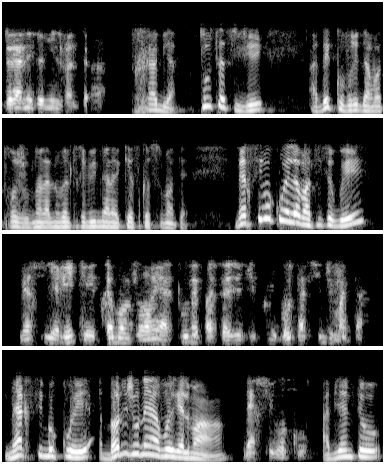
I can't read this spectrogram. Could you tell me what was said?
de l'année 2021. Très bien. Tous ces sujets à découvrir dans votre journal La Nouvelle Tribune dans la caisse ce matin. Merci beaucoup, Ella Matisogwe. Merci Eric et très bonne journée à tous les passagers du plus beau taxi du matin. Merci beaucoup et bonne journée à vous également. Hein. Merci beaucoup. À bientôt.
